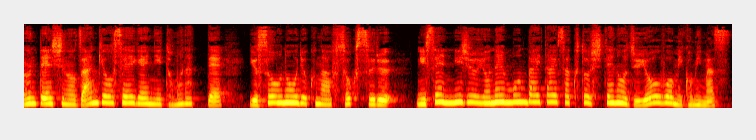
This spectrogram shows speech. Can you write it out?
運転手の残業制限に伴って輸送能力が不足する2024年問題対策としての需要を見込みます。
